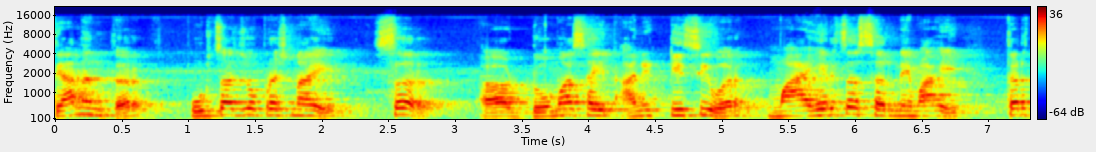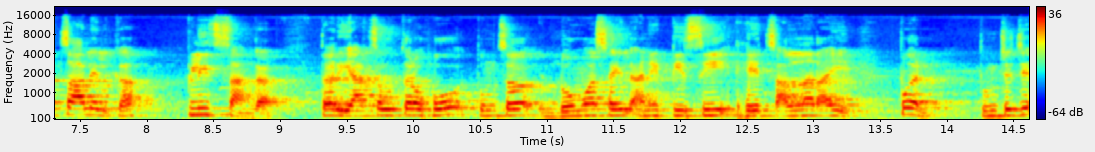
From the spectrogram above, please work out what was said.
त्यानंतर पुढचा जो प्रश्न आहे सर डोमासाईल आणि टी सीवर माहेरचं सरनेम आहे तर चालेल का? प्लीज सांगा. तर याचं उत्तर हो तुमचं डोमासाईल आणि टी सी हे चालणार आहे. पण तुमचे जे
